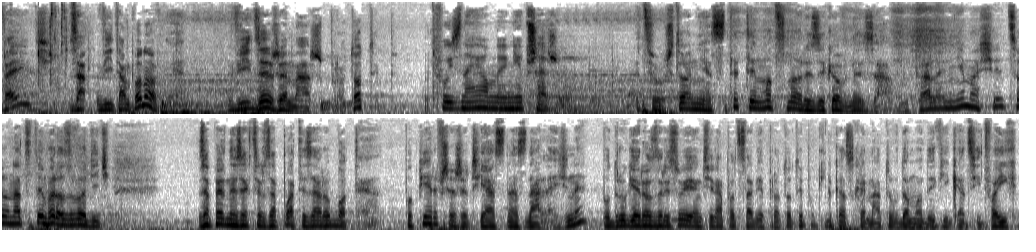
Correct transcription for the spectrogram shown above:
Wejdź. Za... Witam ponownie. Widzę, że masz prototyp. Twój znajomy nie przeżył. Cóż, to niestety mocno ryzykowny zawód, ale nie ma się co nad tym rozwodzić. Zapewne zechcesz zapłaty za robotę. Po pierwsze, rzecz jasna, znaleźne. Po drugie, rozrysuję ci na podstawie prototypu kilka schematów do modyfikacji twoich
